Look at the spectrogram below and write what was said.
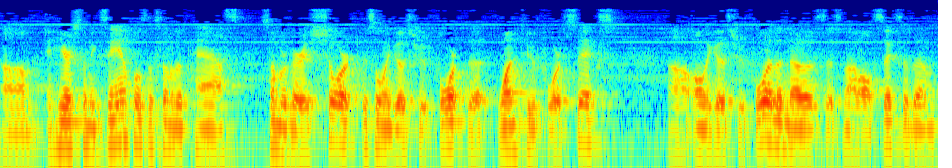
Um, and here are some examples of some of the paths. Some are very short. This only goes through four, the one, two, four, six. Uh, only goes through four of the nodes. That's not all six of them.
